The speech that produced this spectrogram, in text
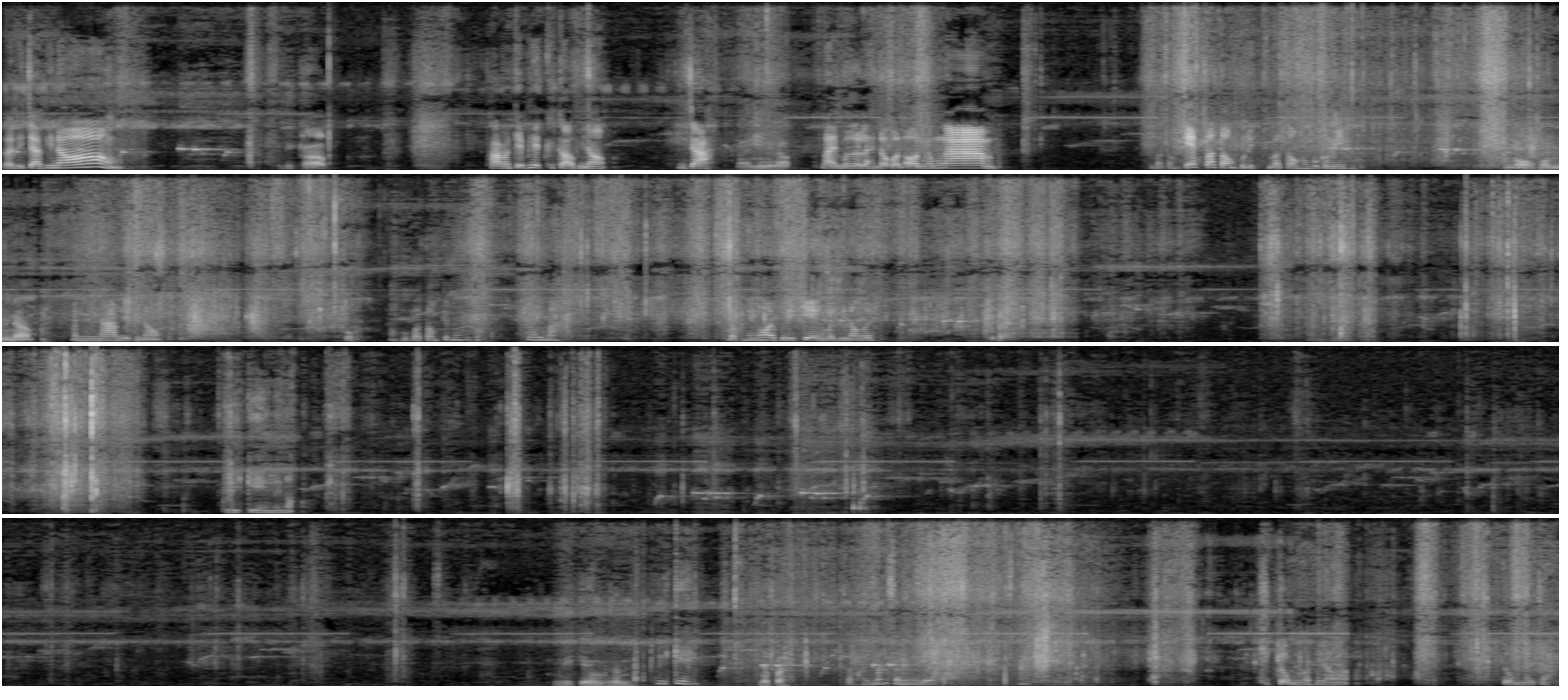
สวัสดีจ้าพี่น้อง สวัสดีครับ พามาเก็บเพชรคือเก่าพี่น้องนี่จ้าหลายมือแล้ว หลายมือเลยดอกอ่อนๆงามๆบ่ต้องเก็บบ่ต้องผู้ดิบ่ต้องของผู้ก็มีผู้มันออกผมมีน้มันมีน้ำนี่พี่น้องโอ้ของผู้บ่ต้องเก็บของผู้ก็ไล่มาดอกน้อยๆผู้ดิเกงเลยพี่น้องเอ้ย ผู้ดิเกงเลยเนาะำดีเกียงไปทผู้ดิเกงำนับไปกับไข่มักสันนี่แหละขี้ตุ่มเนาะพี่น้องอะตุ่มเลยจ้ะ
